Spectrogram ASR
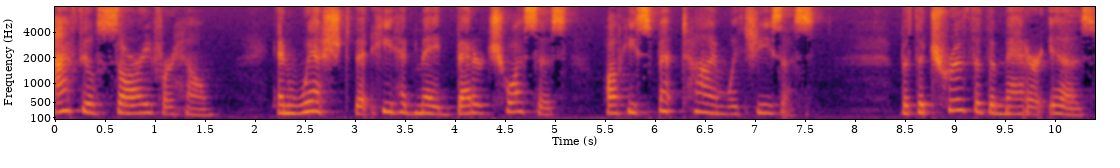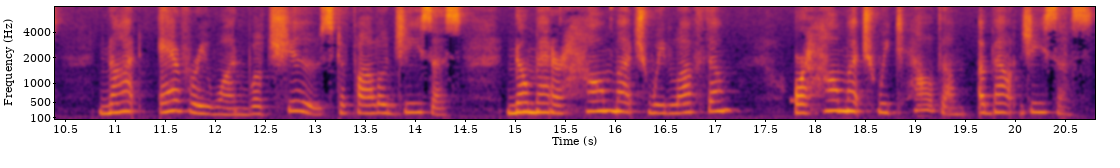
I feel sorry for him and wished that he had made better choices while he spent time with Jesus. But the truth of the matter is, not everyone will choose to follow Jesus, no matter how much we love them or how much we tell them about Jesus.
